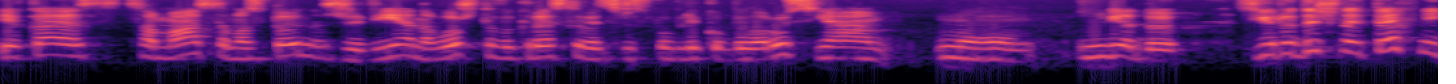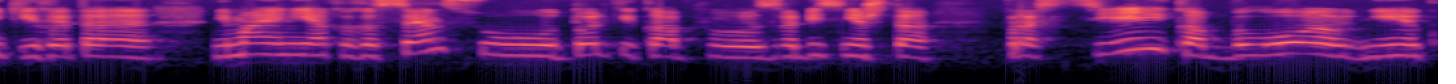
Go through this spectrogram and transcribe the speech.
якая сама самастойна жыве. Навошта выкрэсліваць Рэспубліку Беларусь? Я ну не ведаю з юрыдычнай тэхнікі гэта не мае ніякага сэнсу толькі каб зрабіць нешта прасцей каб было неяк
